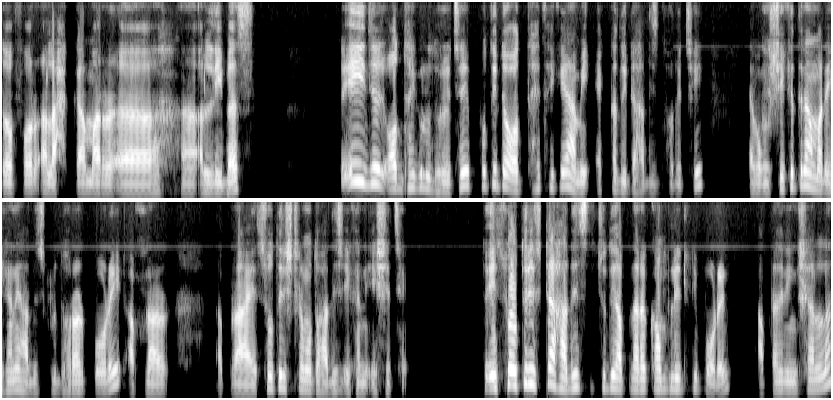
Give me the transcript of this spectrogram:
সফর, আল-আহকাম আর আল-লিবাস। তো এই যে অধ্যায়গুলো ধরেছে, প্রতিটা অধ্যায় থেকে আমি একটা দুইটা হাদিস ধরেছি এবং সেক্ষেত্রে আমার এখানে হাদিসগুলো ধরার পরে আপনার প্রায় চৌত্রিশটার মতো হাদিস এখানে এসেছে। তো এই ৩৪ টা হাদিস যদি আপনারা কমপ্লিটলি পড়েন, আপনাদের ইনশাআল্লাহ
